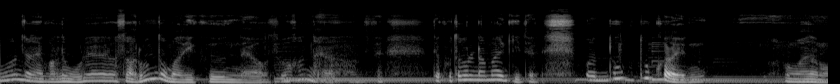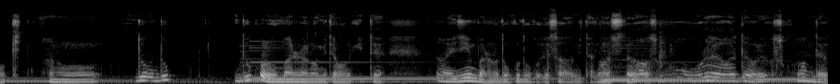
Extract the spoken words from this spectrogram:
まるんじゃないかなでも俺はさロンドンまで行くんだよ分かんないな」っつって。で言葉の名前聞いて「どどっからあのあれなの？あのどどどこの生まれなの?」みたいなこと聞いて「エジンバラのどこどこでさ」みたいな話したら「あそ俺はあれだよそこなんだよ。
